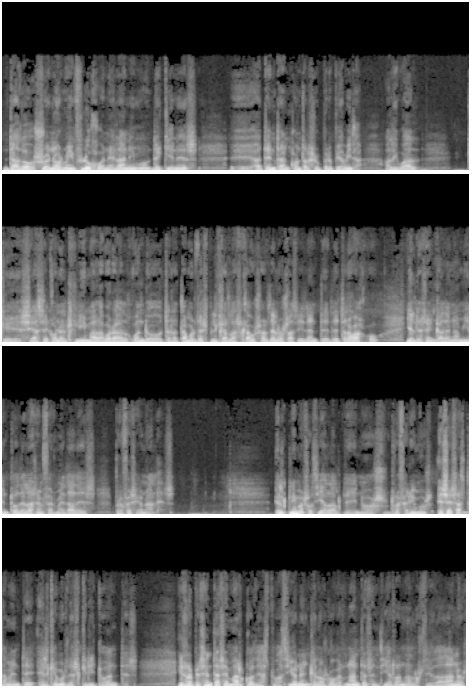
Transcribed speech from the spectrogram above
dado su enorme influjo en el ánimo de quienes eh, atentan contra su propia vida, al igual que se hace con el clima laboral cuando tratamos de explicar las causas de los accidentes de trabajo y el desencadenamiento de las enfermedades profesionales. El clima social al que nos referimos es exactamente el que hemos descrito antes y representa ese marco de actuación en que los gobernantes encierran a los ciudadanos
